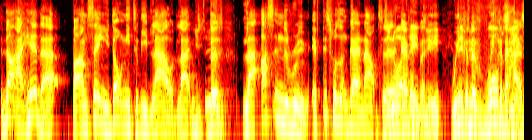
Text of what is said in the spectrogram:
No, I hear that, but I'm saying you don't need to be loud. Like You do. there's- like us in the room. If this wasn't going out to you know everybody, we could have we could have had.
